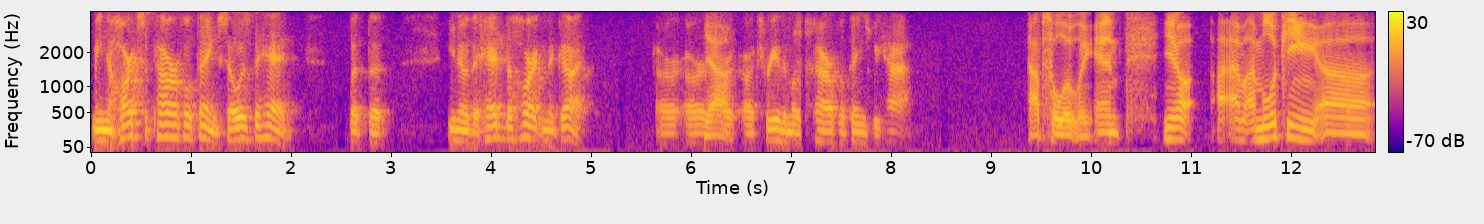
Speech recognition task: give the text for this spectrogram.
mean, the heart's a powerful thing. So is the head, but the, you know, the head, the heart, and the gut are are, yeah. are, are three of the most powerful things we have. Absolutely, and you know, I'm, I'm looking uh,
